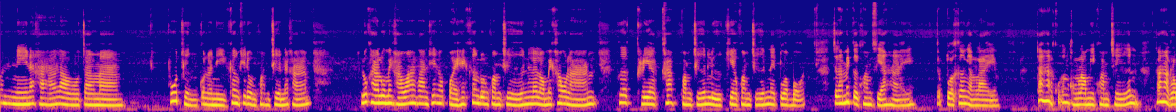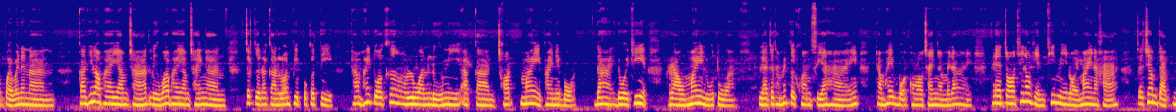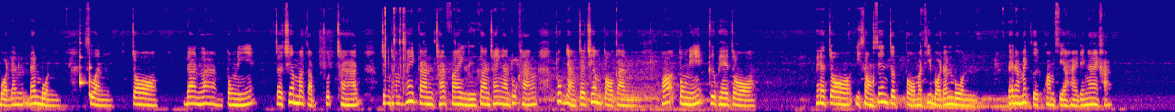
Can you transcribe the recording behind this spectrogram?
วันนี้นะคะเราจะมาพูดถึงกรณีเครื่องที่โดนความชื้นนะคะ ลูกค้ารู้ไหมคะว่าการที่เราปล่อยให้เครื่องโดนความชื้น และเราไม่เข้าร้าน เพื่อเคลียร์คราบความชื้นหรือเคลียร์ความชื้นในตัวบอร์ดจะทำให้เกิดความเสียหายกับตัวเครื่องอย่างไร ถ้าหากเครื่องของเรามีความชื้น ถ้าหากเราปล่อยไว้นานๆ การที่เราพยายามชาร์จ หรือว่าพยายามใช้งาน จะเกิดอาการร้อนผิดปกติทำให้ตัวเครื่องรวนหรือมีอาการช็อตไหม้ภายในบอร์ดได้ โดยที่เราไม่รู้ตัว และจะทำให้เกิดความเสียหายทำให้บอร์ดของเราใช้งานไม่ได้ แพรจอที่เราเห็นที่มีรอยไหม้นะคะ จะเชื่อมจากบอร์ดด้านด้านบน ส่วนจอด้านล่างตรงนี้ จะเชื่อมมากับชุดชาร์จ จึงทำให้การชาร์จไฟหรือการใช้งานทุกครั้ง ทุกอย่างจะเชื่อมต่อกัน เพราะตรงนี้คือแพรจอ แพรจออีกสองเส้นจะต่อมาที่บอร์ดด้านบน และทำให้เกิดความเสียหายได้ง่ายค่ะ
